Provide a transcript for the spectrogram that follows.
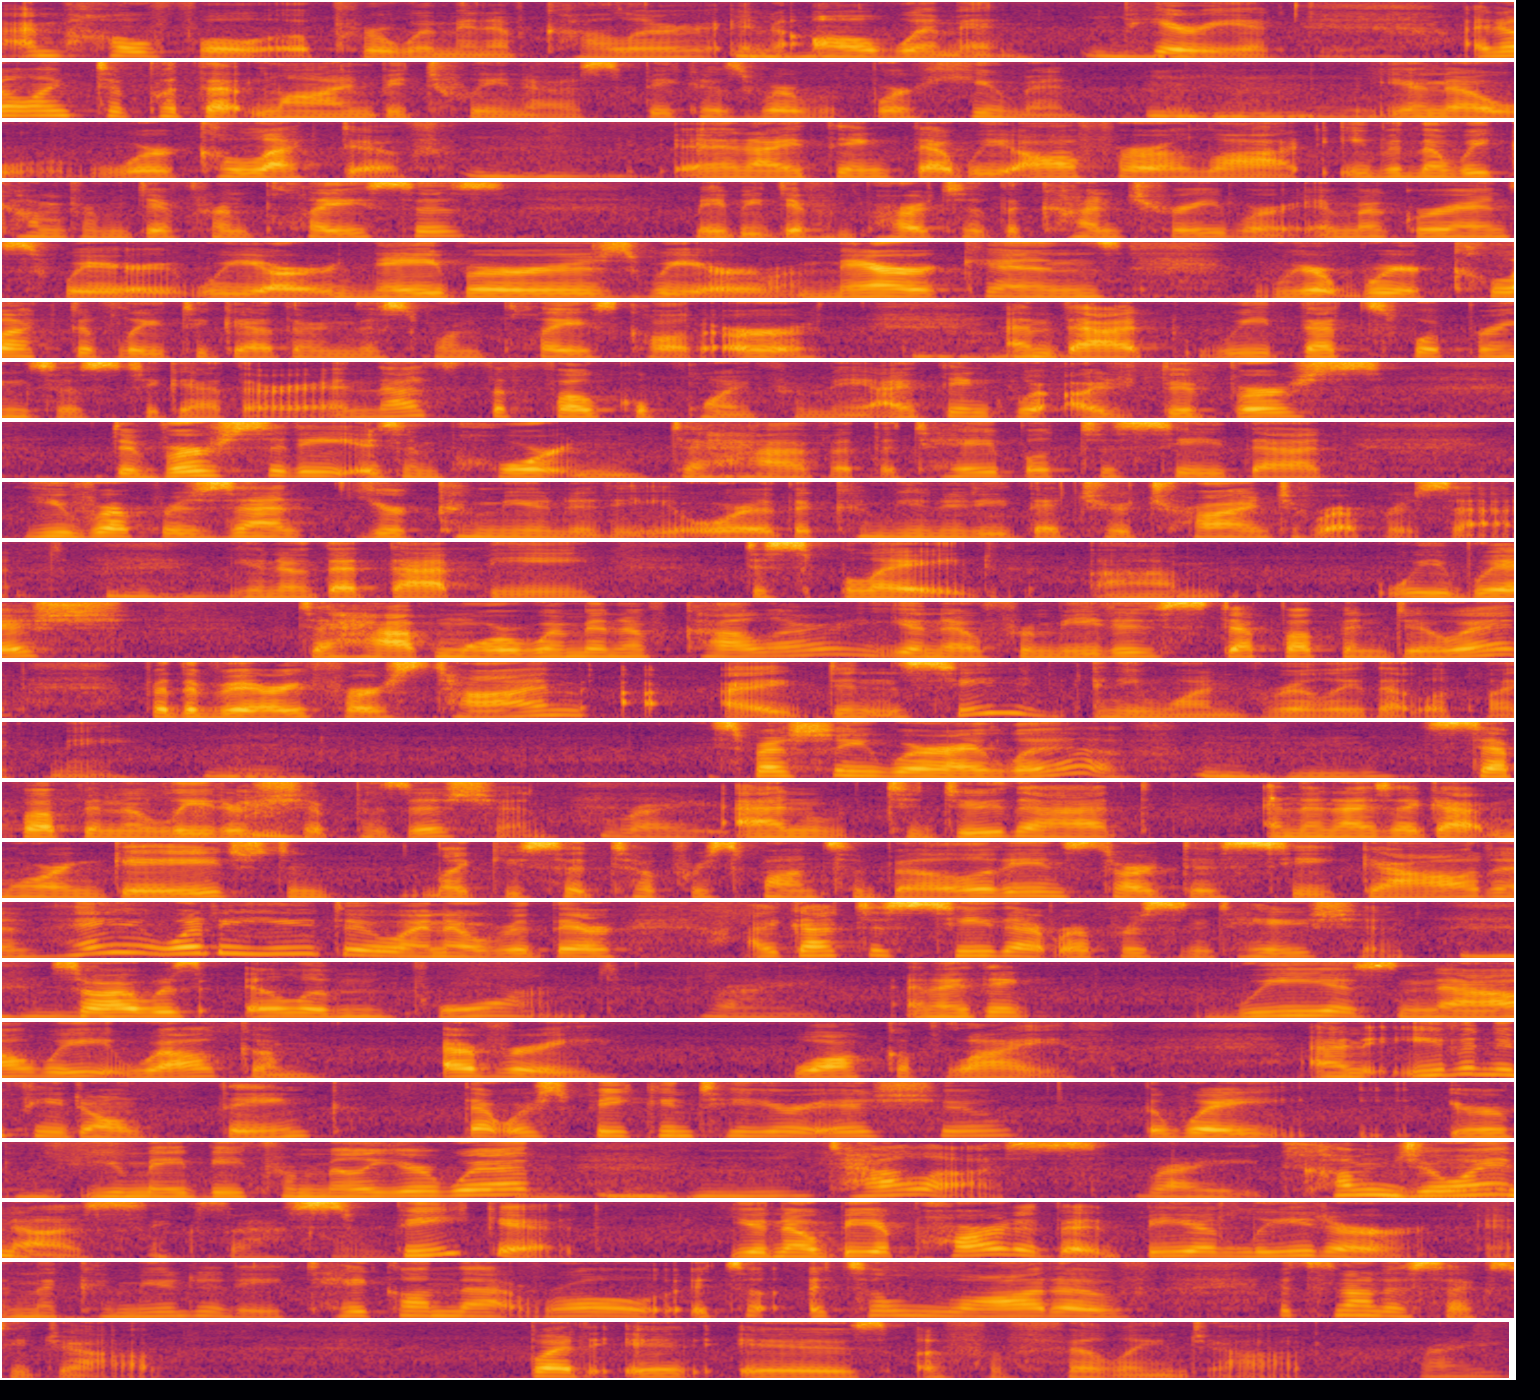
I'm hopeful for women of color and mm-hmm. all women, mm-hmm. period. I don't like to put that line between us because we're, we're human. Mm-hmm. You know, we're collective. And I think that we offer a lot, even though we come from different places, maybe different parts of the country. We're immigrants, we're, we are neighbors, we are Americans. We're, we're collectively together in this one place called Earth. And that we, that's what brings us together. And that's the focal point for me. I think we're, our diverse diversity is important to have at the table to see that you represent your community or the community that you're trying to represent. Mm-hmm. You know that that be displayed. Um, we wish to have more women of color, you know, for me to step up and do it for the very first time, I I didn't see anyone really that looked like me. Mm-hmm. Especially where I live, mm-hmm. step up in a leadership position. Right. And to do that, and then as I got more engaged and, like you said, took responsibility and started to seek out and, hey, what are you doing over there? I got to see that representation. Mm-hmm. So I was ill informed. Right. And I think we as NOW, we welcome every walk of life. And even if you don't think that we're speaking to your issue, the way you're, you may be familiar with, mm-hmm. tell us. Right. Come join us. Exactly. Speak it. You know, be a part of it. Be a leader in the community. Take on that role. It's a, it's a lot of, it's not a sexy job, but it is a fulfilling job. Right.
